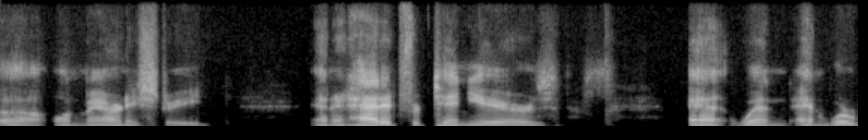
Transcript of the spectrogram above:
uh, on Maroney Street, and it had it for ten years. And when and we're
